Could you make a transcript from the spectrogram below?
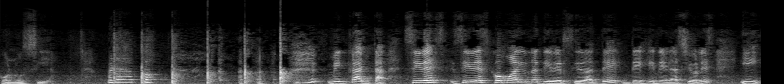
conocía. ¡Bravo! me encanta. Si ves, ves cómo hay una diversidad de, generaciones y,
